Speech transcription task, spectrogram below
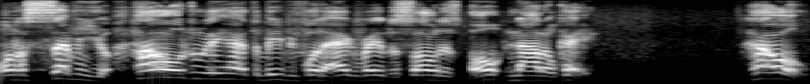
on a seven-year-old? How old do they have to be before the aggravated assault is not okay? How old?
